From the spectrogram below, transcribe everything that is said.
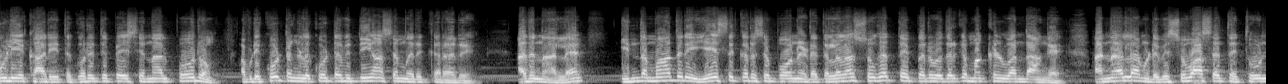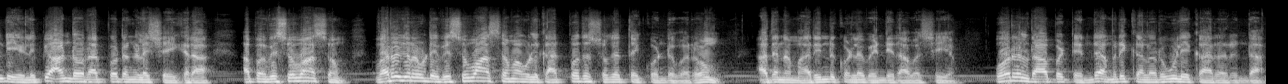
ஊழிய காரியத்தை குறித்து பேசினால் போதும். அப்படி கூட்டங்களுக்கு கூட்ட வித்தியாசம் இருக்கிறாரு அதனால இந்த மாதிரி இயேசு கிறிஸ்து போன இடத்துல எல்லாம் சுகத்தை பெறுவதற்கு மக்கள் வந்தாங்க. அதனால அவங்களுடைய விசுவாசத்தை தூண்டி எழுப்பி ஆண்டவர் அற்புதங்களை செய்கிறார். அப்ப விசுவாசம் வருகிறவருடைய விசுவாசம் அவங்களுக்கு அற்புத சுகத்தை கொண்டு வரும். அதை நம்ம அறிந்து கொள்ள வேண்டியது அவசியம். ஓரல் ராபர்ட் என்று அமெரிக்காவில் ஒரு ஊழியக்காரர் இருந்தார்.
